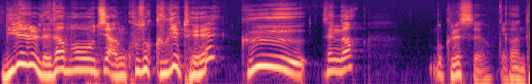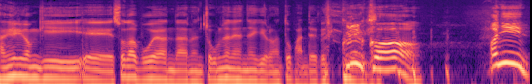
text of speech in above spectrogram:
미래를 내다보지 않고서 그게 돼? 그 생각? 뭐 그랬어요. 예. 그건 당일 경기에 쏟아부어야 한다는 조금 전에 한 얘기랑 또 반대되는 그러니까 아니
